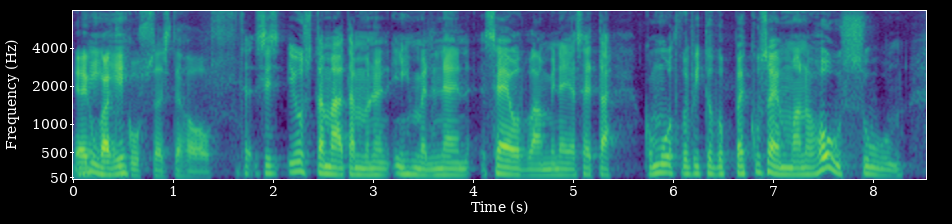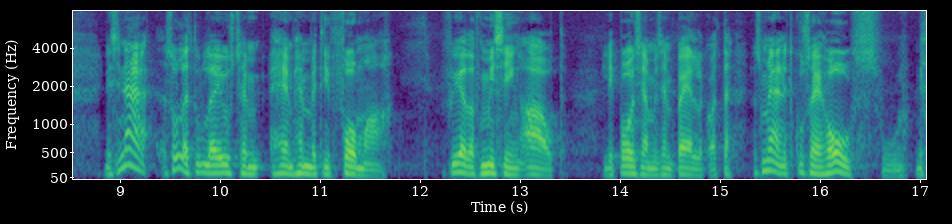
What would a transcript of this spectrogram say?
ja ei kun Niin. kaikki kussee sitten housu. Se, siis just tämä tämmöinen ihmeellinen seuraaminen ja se, että kun muut voi vittu ruppea kusemaan houssuun, niin sinä, sulle tulee just se hem, hemmetin FOMA, fear of missing out, Eli poisjäämisen pelko, että jos minä nyt kusee houssuun, niin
